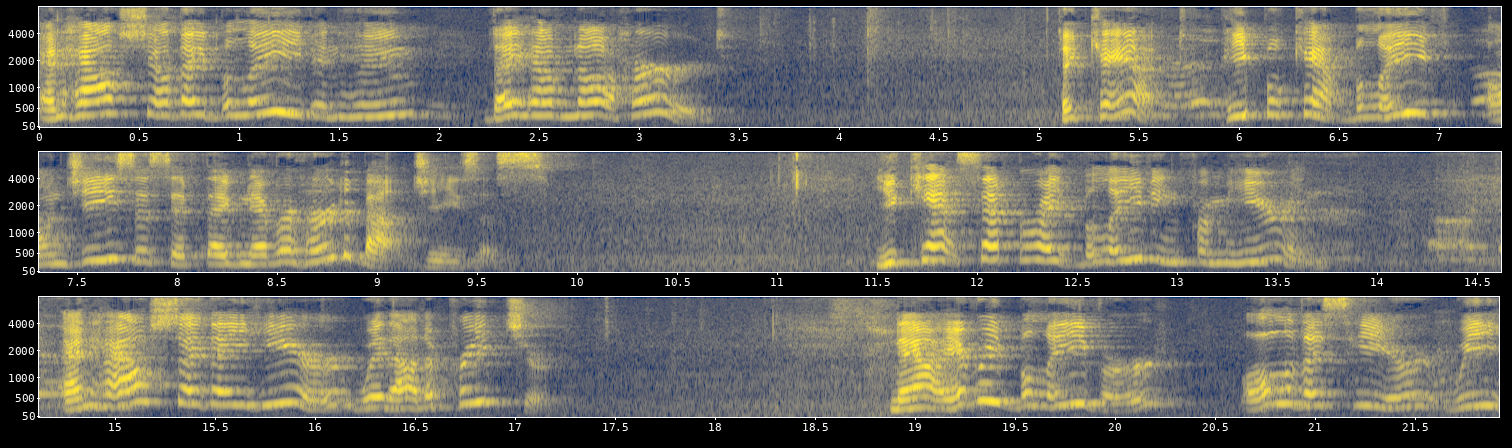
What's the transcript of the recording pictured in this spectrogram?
And how shall they believe in whom they have not heard? They can't. People can't believe on Jesus if they've never heard about Jesus. You can't separate believing from hearing. And how shall they hear without a preacher? Now, every believer, all of us here, we,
